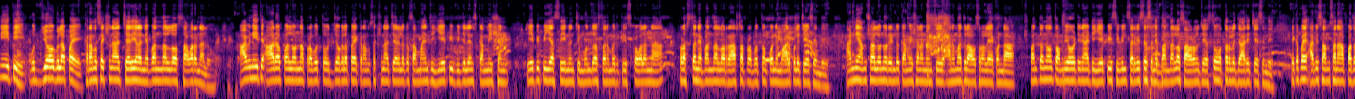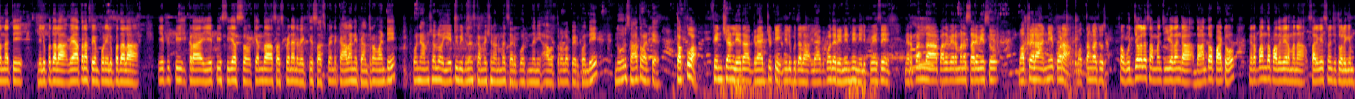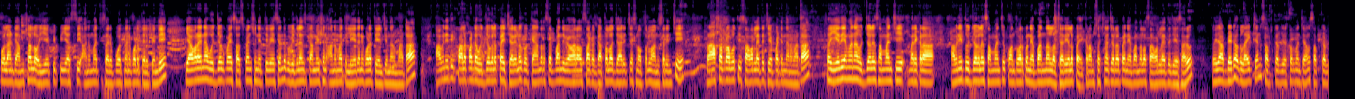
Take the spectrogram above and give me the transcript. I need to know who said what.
Speaker 1: అవినీతి ఉద్యోగులపై క్రమశిక్షణ చర్యల నిబంధనలు సవరణలు. అవినీతి ఆరోపణలు ఉన్న ప్రభుత్వ ఉద్యోగులపై క్రమశిక్షణ చర్యలకు సంబంధించి ఏపీ విజిలెన్స్ కమిషన్ ఏపీపీఎస్సీ నుంచి ముందస్తు అనుమతి తీసుకోవాలన్న ప్రస్తుత నిబంధనలో రాష్ట్ర ప్రభుత్వం కొన్ని మార్పులు చేసింది. అన్ని అంశాల్లోనూ రెండు కమిషన్ల నుంచి అనుమతులు అవసరం లేకుండా పంతొమ్మిది వందల తొంభై ఒకటి నాటి ఏపీ సివిల్ సర్వీసెస్ నిబంధనలో సవరణలు చేస్తూ ఉత్తర్వులు జారీ చేసింది. ఇకపై అభిశంసన పదోన్నతి నిలుపుదల వేతన పెంపు నిలుపుదల ఏపీపీ ఇక్కడ ఏపీసీఎస్ కింద సస్పెండ్ అయిన వ్యక్తి సస్పెండ్ కాలాన్ని పెంచడం వంటి కొన్ని అంశాల్లో ఏపీ విజిలెన్స్ కమిషన్ అనుమతి సరిపోతుందని ఆ ఉత్తర్వులో పేర్కొంది. నూరు శాతం అంటే తక్కువ పెన్షన్ లేదా గ్రాడ్యుటీ నిలుపుదల లేకపోతే రెండింటిని నిలిపివేసే నిర్బంధ పదవిరమణ సర్వీసు మొత్తం ఇలా అన్నీ కూడా మొత్తంగా చూసు సో ఉద్యోగులకు సంబంధించి ఈ విధంగా దాంతోపాటు నిర్బంధ పదవిరమణ సర్వీస్ నుంచి తొలగింపు లాంటి అంశాల్లో ఏపీపీఎస్సీ అనుమతి సరిపోతుందని కూడా తెలిపింది. ఎవరైనా ఉద్యోగిపై సస్పెన్షన్ ఎత్తివేసేందుకు విజిలెన్స్ కమిషన్ అనుమతి లేదని కూడా తేల్చిందనమాట. అవినీతికి పాల్పడ్డ ఉద్యోగులపై చర్యలకు కేంద్ర సిబ్బంది వ్యవహారాల శాఖ గతంలో జారీ చేసిన ఉత్తర్వులను అనుసరించి రాష్ట్ర ప్రభుత్వం ఈ అయితే చేపట్టిందనమాట. సో ఏదేమైనా ఉద్యోగులకు సంబంధించి మరి ఇక్కడ అవినీతి ఉద్యోగులకు సంబంధించి కొంతవరకు నిబంధనలు చర్యలపై క్రమశిక్షణ చర్యలపై నిబంధనల సవరణలు అయితే చేశారు. సో ఇది అప్డేట్ ఒక లైక్ చేయండి సబ్స్క్రైబ్ చేసుకోండి. మన ఛానల్ సబ్స్క్రైబ్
